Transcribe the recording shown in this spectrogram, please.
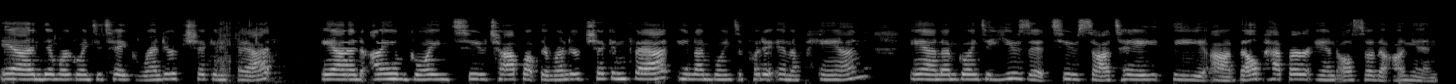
and then we're going to take rendered chicken fat and I am going to chop up the rendered chicken fat and I'm going to put it in a pan and I'm going to use it to saute the uh, bell pepper and also the onion.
